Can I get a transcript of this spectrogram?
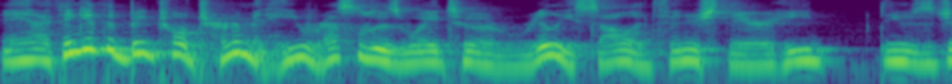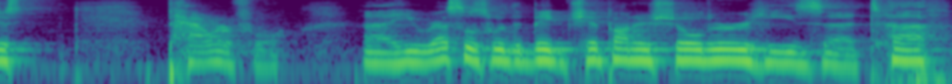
And I think at the Big 12 tournament, he wrestled his way to a really solid finish there. He he was just powerful. Uh, he wrestles with a big chip on his shoulder. He's uh, tough.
